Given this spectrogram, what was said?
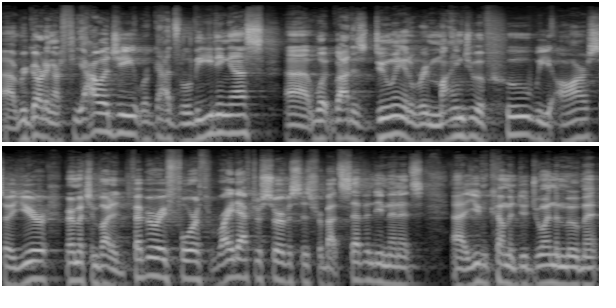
uh, regarding our theology, where God's leading us, uh, what God is doing. It'll remind you of who we are. So you're very much invited. February 4th, right after services for about 70 minutes, uh, you can come and do join the movement.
